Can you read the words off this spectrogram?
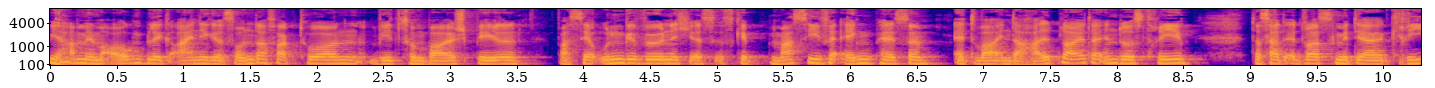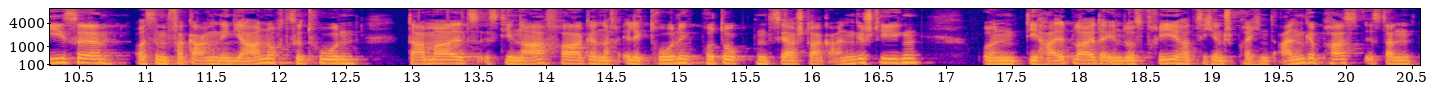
Wir haben im Augenblick einige Sonderfaktoren, wie zum Beispiel, was sehr ungewöhnlich ist, es gibt massive Engpässe, etwa in der Halbleiterindustrie. Das hat etwas mit der Krise aus dem vergangenen Jahr noch zu tun. Damals ist die Nachfrage nach Elektronikprodukten sehr stark angestiegen und die Halbleiterindustrie hat sich entsprechend angepasst, ist dann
